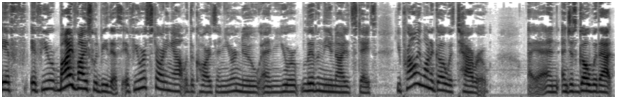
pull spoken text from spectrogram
if if you're my advice would be this: if you're starting out with the cards and you're new and you live in the United States, you probably want to go with tarot and and just go with that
